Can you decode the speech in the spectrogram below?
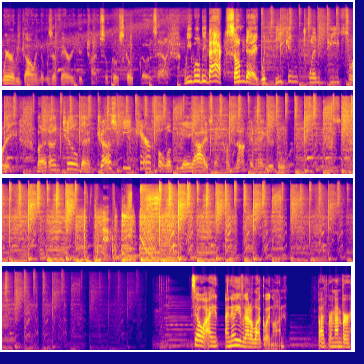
Where are we going? It was a very good time. So go scope those out. We will be back someday with Beacon 23. But until then, just be careful of the AIs that come knocking at your door. So I, I know you've got a lot going on. But remember,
